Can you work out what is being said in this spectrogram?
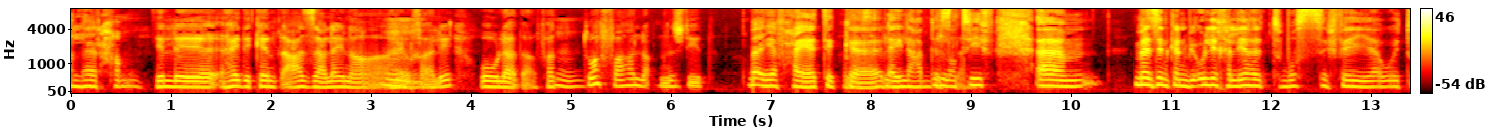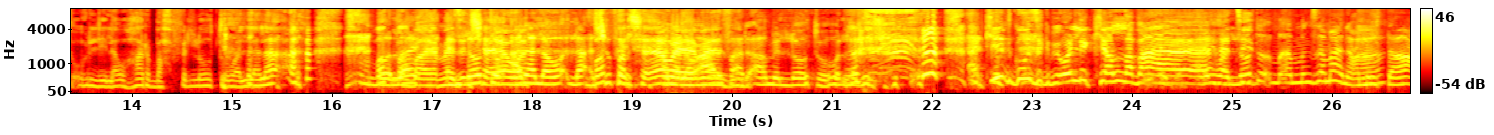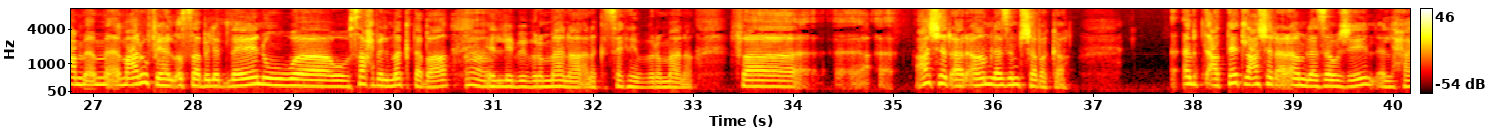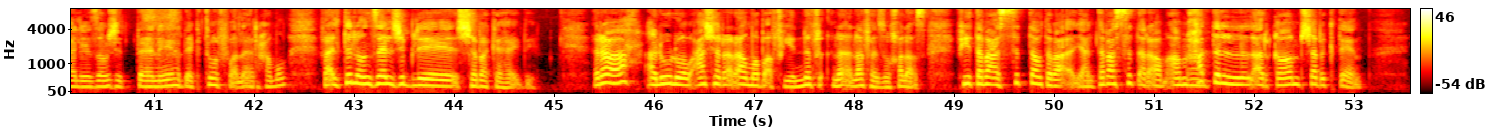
الله يرحمه. يلي هيدي كانت أعز علينا هاي الخالة وأولادها. فتوفى هلأ من جديد. باقيه في حياتك آه، ليلى عبد اللطيف. مازن كان بيقول لي خليها تبص فيا وتقول لي لو هربح في اللوتو ولا لا. بطل بقى يا مازن اللوتو شقاوة. أنا لو لا بطل شقاوة يا مازن. أرقام اللوتو ولا أكيد جوزك بيقول لك يلا بقى. أيوه هاتي. اللوتو من زمان عملتها. عم- م- معروفة هالقصة بلبنان وصاحب المكتبة آه. اللي ببرمانه أنا كنت ساكنة ببرمانه ف عشر أرقام لازم شبكة. أعطيت العشر أرقام لزوجي الحالي زوجي الثاني هذاك توفى الله يرحمه. فقلت له انزل جيب لي الشبكة هيدي. راح قالوا له 10 أرقام ما بقى في نف... نفذوا خلاص. في تبع الستة وتبع يعني تبع الست أرقام قام حط الأرقام بشبكتين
